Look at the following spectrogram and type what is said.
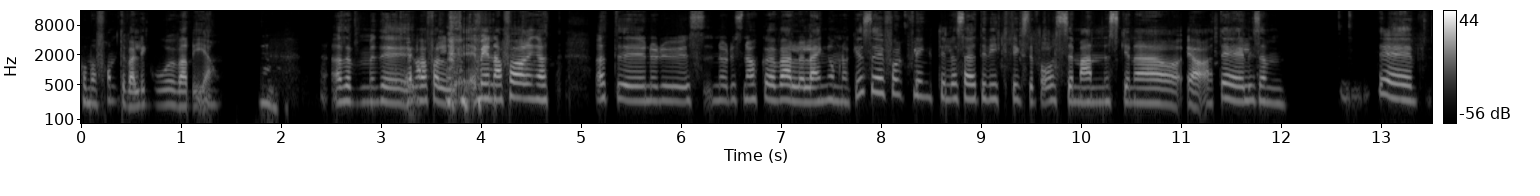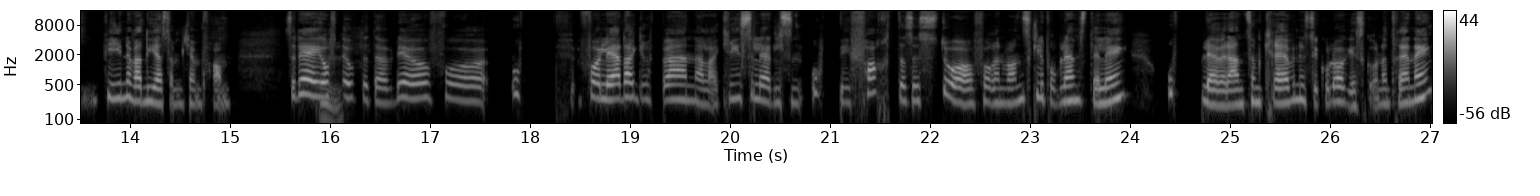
komme fram til veldig gode verdier. Mm. Altså, det er i hvert fall min erfaring at, at eh, når, du, når, du, snakker vel og lenge om noe, så er folk flinke til å si at det viktigste for oss er menneskene, og ja, at det er liksom Det er fine verdier som kommer fram. Så det jeg ofte er opptatt av. Det er å få få ledergruppen eller kriseledelsen opp i fart, altså stå for en vanskelig problemstilling, oppleve den som krevende psykologisk under trening,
